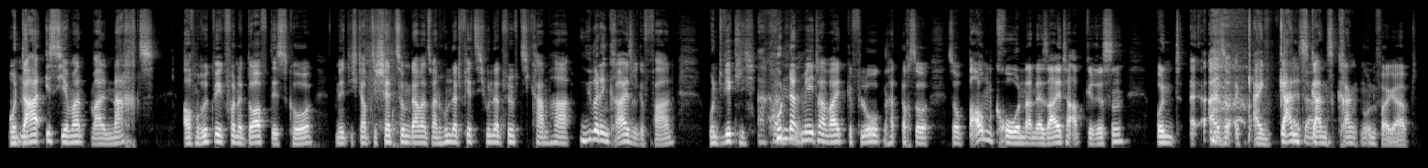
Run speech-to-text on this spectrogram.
Und mhm. da ist jemand mal nachts auf dem Rückweg von der Dorfdisco mit, ich glaube, die Schätzung damals waren 140, 150 km/h über den Kreisel gefahren und wirklich Ach, 100 Meter weit geflogen, hat noch so, so Baumkronen an der Seite abgerissen und äh, also einen ganz, Alter. ganz kranken Unfall gehabt.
